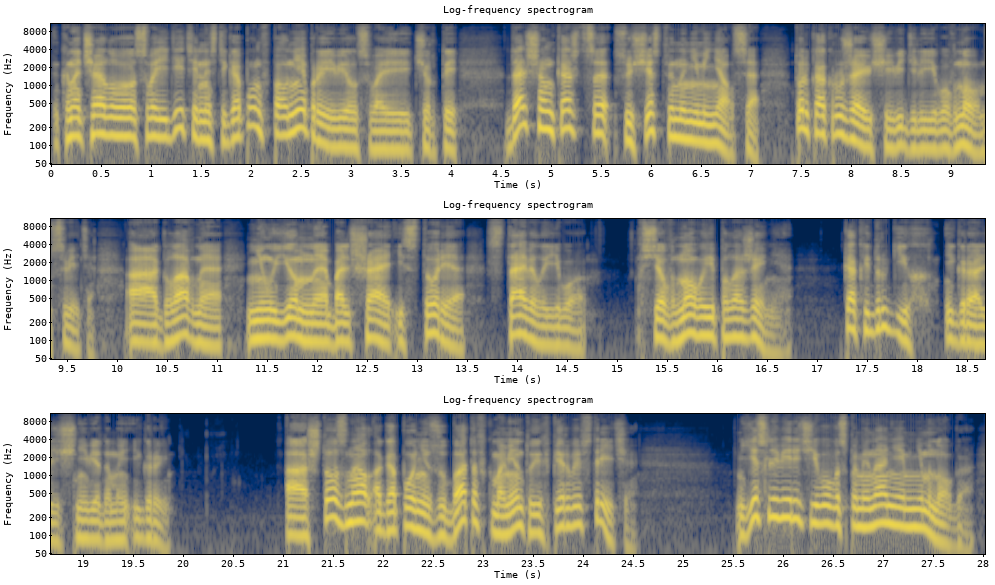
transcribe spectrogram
К началу своей деятельности Гапон вполне проявил свои черты. Дальше он, кажется, существенно не менялся, только окружающие видели его в новом свете. А главное, неуемная большая история ставила его все в новые положения, как и других игралищ неведомой игры. А что знал о Гапоне Зубатов к моменту их первой встречи? Если верить его воспоминаниям, немного –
